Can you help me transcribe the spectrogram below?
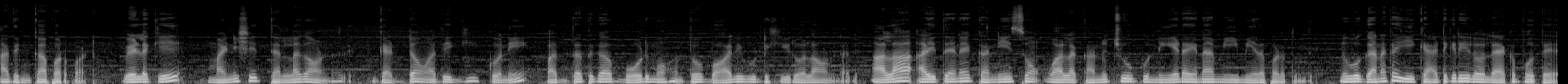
అది ఇంకా పొరపాటు. వీళ్ళకి మనిషి తెల్లగా ఉండాలి. గడ్డం అది గీక్కొని పద్ధతిగా బోడి మొహంతో బాలీవుడ్ హీరోలా ఉండాలి. అలా అయితేనే కనీసం వాళ్ళ కనుచూపు నీడైనా మీ మీద పడుతుంది. నువ్వు గనక ఈ కేటగిరీలో లేకపోతే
